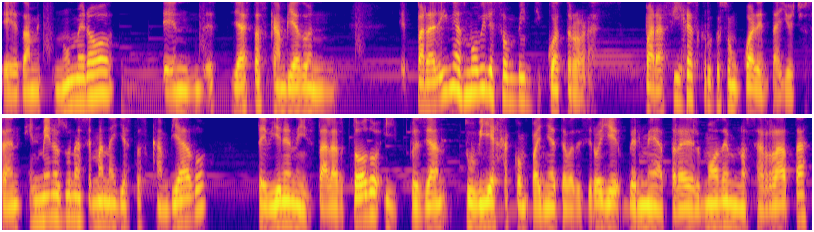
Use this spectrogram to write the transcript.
eh, dame tu número, ya estás cambiado en... Eh, para líneas móviles son 24 horas, para fijas creo que son 48, o sea, en, menos de una semana ya estás cambiado, te vienen a instalar todo y pues ya tu vieja compañía te va a decir, oye, venme a traer el modem, no se rata,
